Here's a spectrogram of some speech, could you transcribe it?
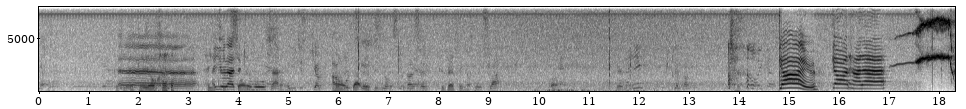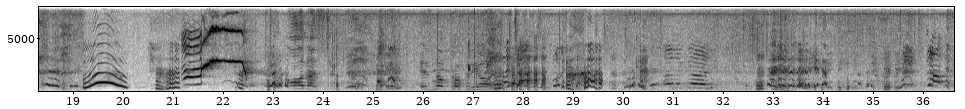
Uh, are you allergic to water? And you just jump No, outwards. that so would be it's not ridiculous. sl- so Because pick everything's up water. slack, Well, really. jump out. Go! Go on, Hannah! Woo! Oh, that's... it's not properly on. Oh my Stop!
